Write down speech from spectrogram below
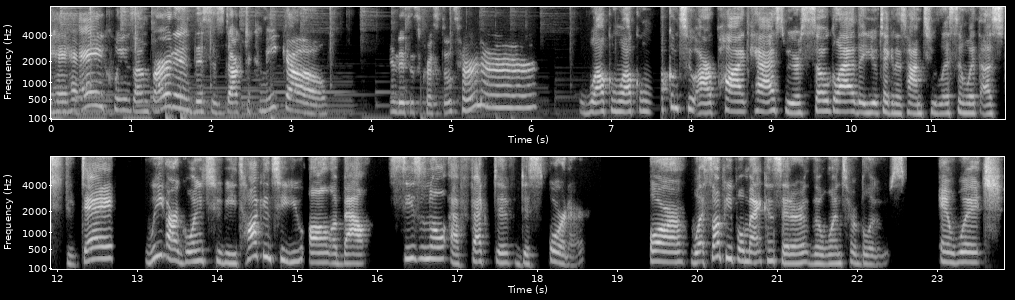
Hey, hey, hey, Queens Unburdened. This is Dr. Kameko. And this is Crystal Turner. Welcome, welcome, welcome to our podcast. We are so glad that you've taken the time to listen with us today. We are going to be talking to you all about seasonal affective disorder, or what some people might consider the winter blues, in which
